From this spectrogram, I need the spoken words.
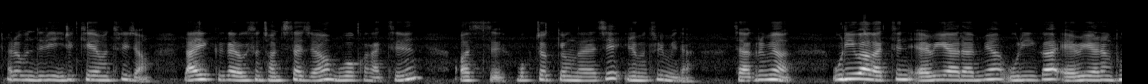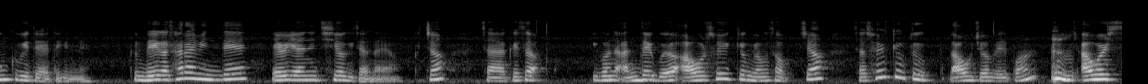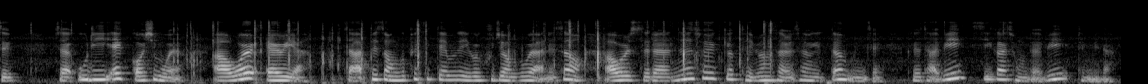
여러분들이 이렇게 하면 틀리죠. like가 여기선 전치사죠. 무엇과 같은 us 목적격 넣어야지 이러면 틀립니다. 자 그러면 우리와 같은 area라면 우리가 area랑 동급이 돼야 되겠네. 그럼 내가 사람인데 area는 지역이잖아요. 그쵸? 자 그래서 이거는 안 되고요. our 소유격 명사 없죠? 자 소유격도 나오죠 매번. ours 자 우리의 것이 뭐야? our area 자, 앞에서 언급했기 때문에 이걸 굳이 언급을 안 해서 ours라는 소유격 대명사를 사용했던 문제. 그래서 답이 C가 정답이 됩니다.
